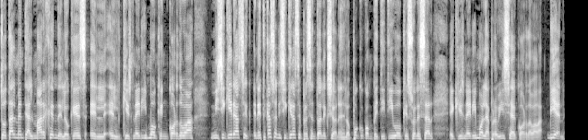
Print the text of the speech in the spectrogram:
totalmente al margen de lo que es el, kirchnerismo que en Córdoba ni siquiera, se, en este caso ni siquiera se presentó a elecciones, de lo poco competitivo que suele ser el kirchnerismo en la provincia de Córdoba. Bien,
